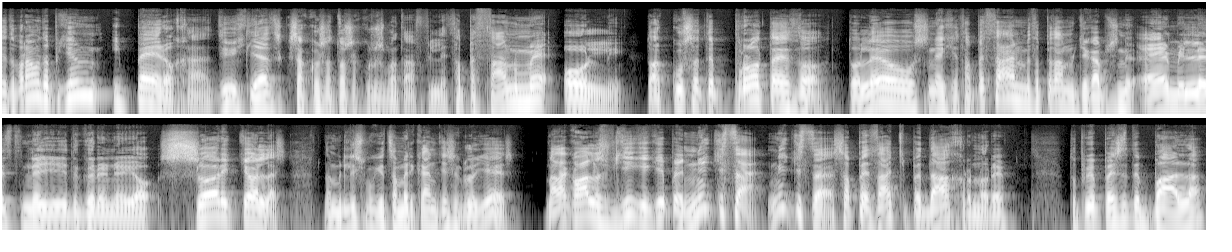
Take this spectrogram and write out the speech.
Και τα πράγματα πηγαίνουν υπέροχα. 2.600 τόσα κρούσματα, φίλε. Θα πεθάνουμε όλοι. Το ακούσατε πρώτα εδώ. Το λέω συνέχεια. Θα πεθάνουμε, θα πεθάνουμε. Και κάποιος είναι. Ε, μιλέ την για τον κορονοϊό. Sorry κιόλας. Να μιλήσουμε για τις Αμερικάνικες εκλογές. Μαλάκα ο άλλος βγήκε και είπε Νίκησα, νίκησα. Σαν παιδάκι πεντάχρονο, ρε. Το οποίο παίζεται μπάλα.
